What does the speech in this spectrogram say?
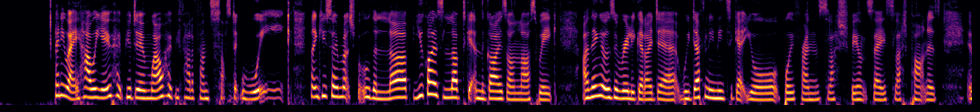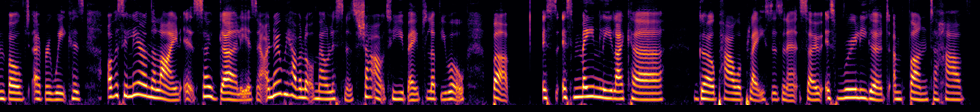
Anyway, how are you? Hope you're doing well. Hope you've had a fantastic week. Thank you so much for all the love. You guys loved getting the guys on last week. I think it was a really good idea. We definitely need to get your boyfriends slash fiance slash partners involved every week because obviously Leah on the line, it's so girly, isn't it? I know we have a lot of male listeners. Shout out to you, babes. Love you all. But it's it's mainly like a girl power place, isn't it? So it's really good and fun to have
